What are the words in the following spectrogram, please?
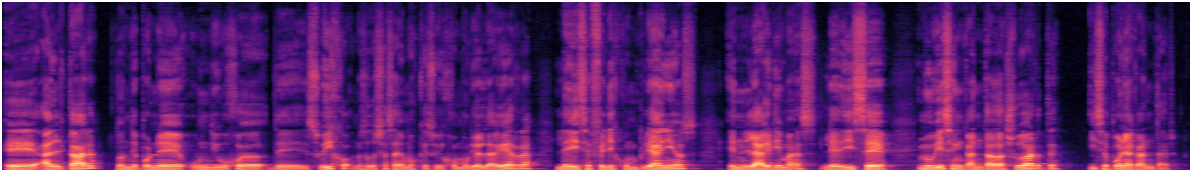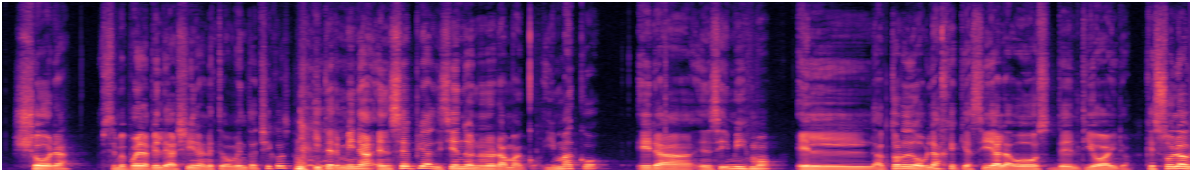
eh, altar donde pone un dibujo de su hijo. Nosotros ya sabemos que su hijo murió en la guerra. Le dice feliz cumpleaños. En lágrimas le dice me hubiese encantado ayudarte. Y se pone a cantar. Llora. Se me pone la piel de gallina en este momento, chicos. Y termina en sepia diciendo en honor a Mako. Y Mako era en sí mismo el actor de doblaje que hacía la voz del tío Airo, que solo,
